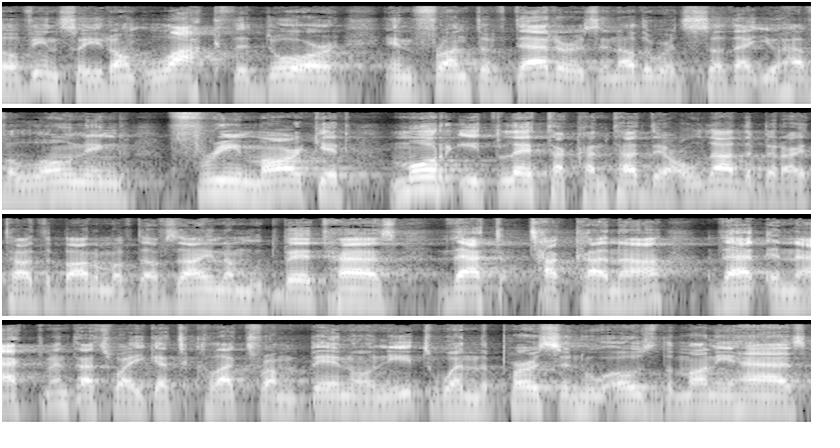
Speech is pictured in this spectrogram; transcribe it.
lovin, so you don't lock the door in front of debtors. In other words, so that you have a loaning free market. Mor itle takanta de'ula. The beraita at the bottom of Daf Zayin Amud has that takana, that enactment. That's why you get to collect from benonit when the person who owes the money has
